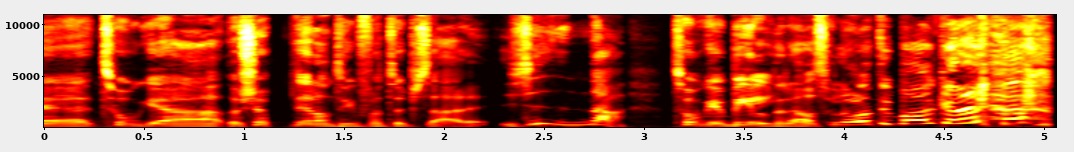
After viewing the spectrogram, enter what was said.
eh, tog jag, då köpte jag någonting från typ så här, Gina. Tog en bild där och så lämnade jag tillbaka det.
